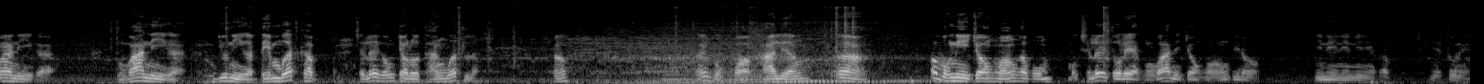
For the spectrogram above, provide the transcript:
มานี่ก็หมู่บ้านนี่ก็อยู่นี่ก็เต็มเบิดครับเฉลยของเจ้ารถถังเบิดแหละเอ้าไอ้บอกปอขาเหลืองเออก็บอกนี่จองหองครับผมบอกเฉลยตัวแรกบอกว่านี่จองหองพี่น้องนี่นี่นี่นี่ครับเนี่ยตัวนี้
